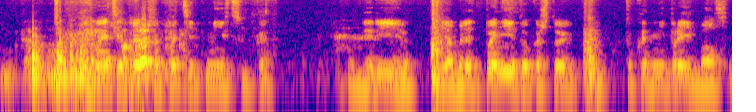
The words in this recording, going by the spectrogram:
Понимаете, Похож? тетка потетни, сука. Убери ее. Я, блядь, по ней только что, только не проебался.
